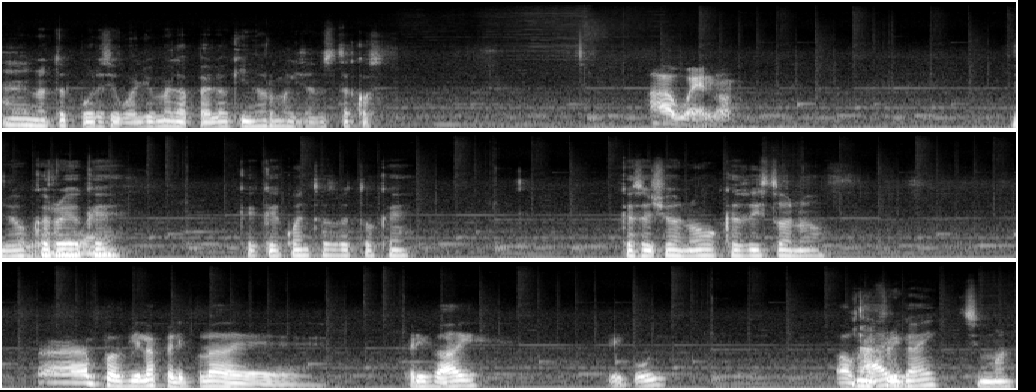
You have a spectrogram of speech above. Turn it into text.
Ah, no te apures, igual yo me la pelo aquí normalizando esta cosa. Ah, bueno. ¿Y luego qué rollo? bueno. ¿Qué, qué, qué cuentas, Beto? ¿Qué, ¿Qué has hecho de nuevo? ¿Qué has visto de nuevo? Ah, pues vi la película de Free Guy. Free Guy. Ah. Free Guy, Simón,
